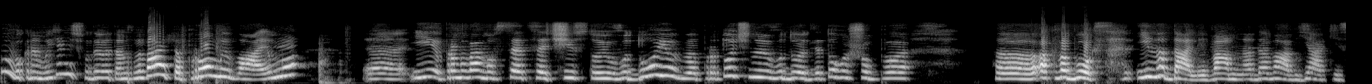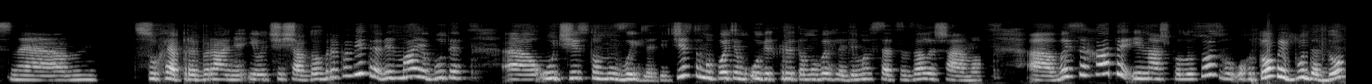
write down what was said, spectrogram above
ну, в окрему ємність, куди ви там зливаєте, промиваємо. Е, І промиваємо все це чистою водою, проточною водою, для того, щоб е, е, аквабокс і надалі вам надавав якісне сухе прибирання і очищав добре повітря, він має бути е, у чистому вигляді. В чистому, потім у відкритому вигляді ми все це залишаємо е, висихати, і наш пилосос готовий буде до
